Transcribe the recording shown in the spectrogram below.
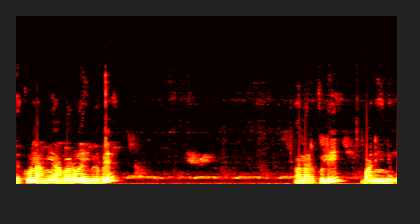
দেখুন, আমি আবারও এইভাবে আনারকলি বানিয়ে নেব।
